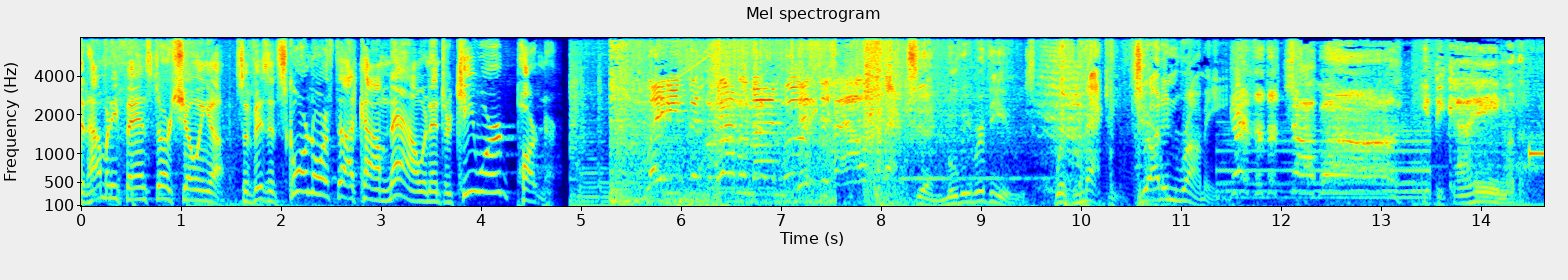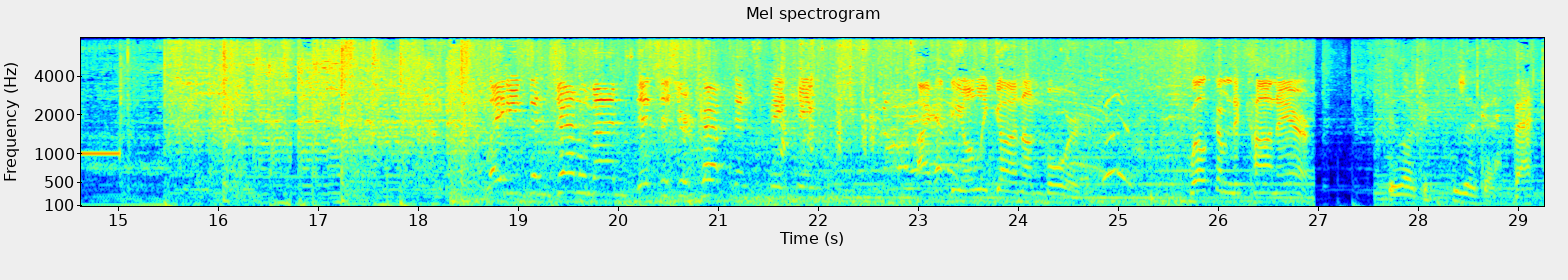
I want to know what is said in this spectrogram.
at how many fans start showing up. So visit scorenorth.com now and enter keyword partner. Ladies and gentlemen, this is Al. Action movie reviews with Mackey, Judd, and Rami. Get to the chopper! Yippee-ki-yay, mother... Ladies and gentlemen, this is your captain speaking. I have the only gun on board. Welcome to Con Air. Hey, Larkin, who's that guy? That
